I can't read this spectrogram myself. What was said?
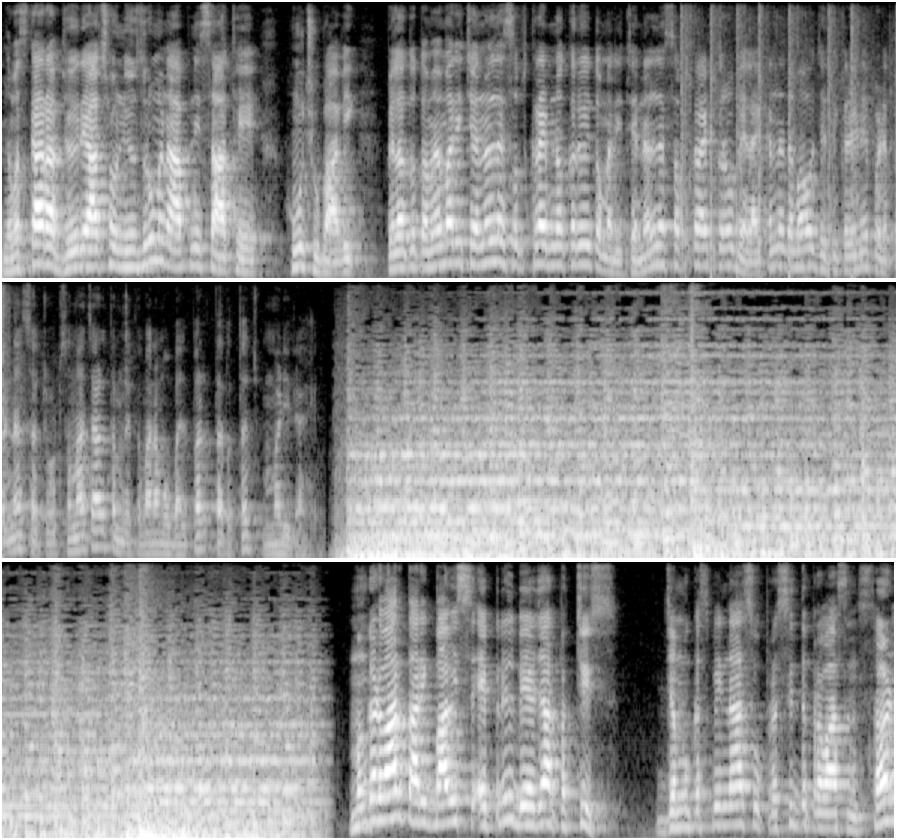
નમસ્કાર, આપ જોઈ રહ્યા છો ન્યૂઝરૂમ અને આપની સાથે હું છું ભાવિક. પહેલાં તો તમે અમારી ચેનલને સબસ્ક્રાઇબ ન કરી હોય તો અમારી ચેનલને સબસ્ક્રાઇબ કરો બે લાઇકનને દબાવો, જેથી કરીને પડે પડના સચોટ સમાચાર તમને તમારા મોબાઈલ પર તરત જ મળી રહે. મંગળવાર તારીખ બાવીસ એપ્રિલ બે હજાર પચીસ. જમ્મુ કાશ્મીરના સુપ્રસિદ્ધ પ્રવાસન સ્થળ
